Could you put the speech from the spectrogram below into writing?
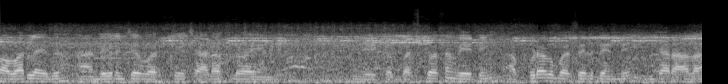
పవర్ లేదు. అందుగురించి వర్క్ చాలా స్లో అయింది ఇక బస్ కోసం వెయిటింగ్ అప్పుడు ఒక బస్సు వెళ్ళిపోయింది. ఇంకా రాలా.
